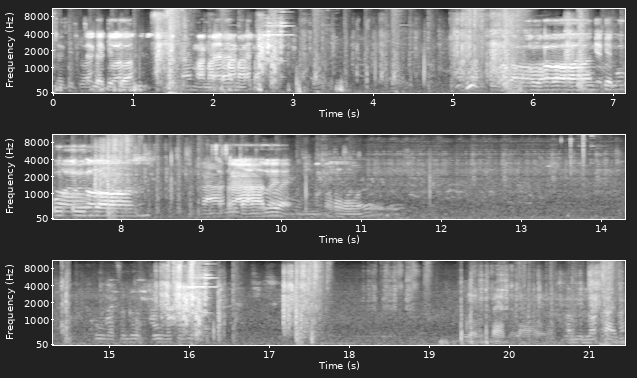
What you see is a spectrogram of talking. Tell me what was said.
เหลือกี่ตัวเหลือกี่ตัวมามามาได้ได้มา ก่อนเก็บกูปืนก่อนการสตาร์ด้วยโอ้โหกูวัสดุกูวัสดุเหรียญแปดร้อยเรามีรถไฟปะ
